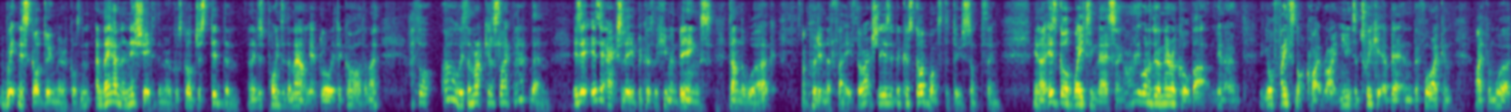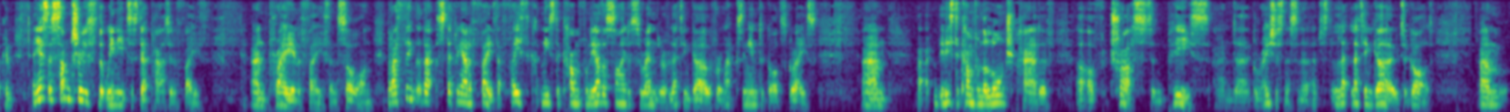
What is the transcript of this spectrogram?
witnessed God doing miracles, and, and, they hadn't initiated the miracles. God just did them, and they just pointed them out and gave glory to God. And I, I thought, oh, is the miraculous like that then? Is it is it actually because the human beings done the work and put in the faith, or actually is it because God wants to do something? You know, is God waiting there saying, I really want to do a miracle, but you know, your faith's not quite right. You need to tweak it a bit, and before I can I can work. And and yes, there's some truth that we need to step out in faith and pray in faith and so on. But I think that that stepping out of faith, that faith needs to come from the other side of surrender, of letting go, of relaxing into God's grace. Um, uh, it needs to come from the launch pad of uh, of trust and peace and uh, graciousness and uh, just let, letting go to God. Um,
